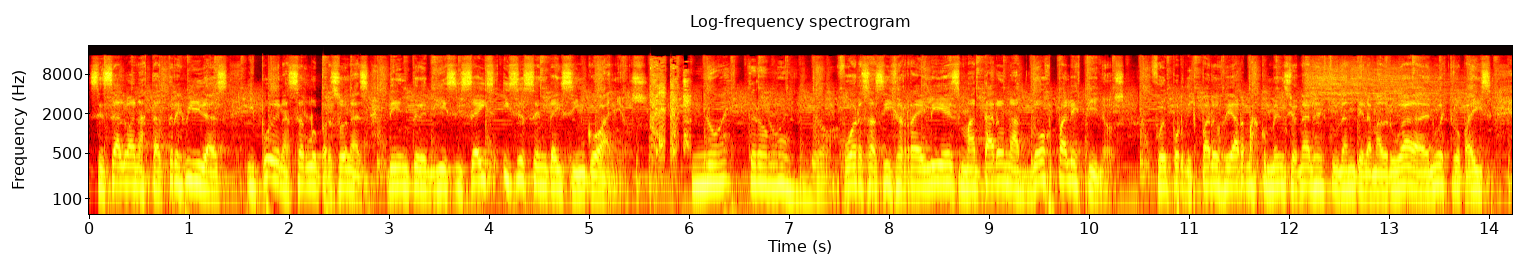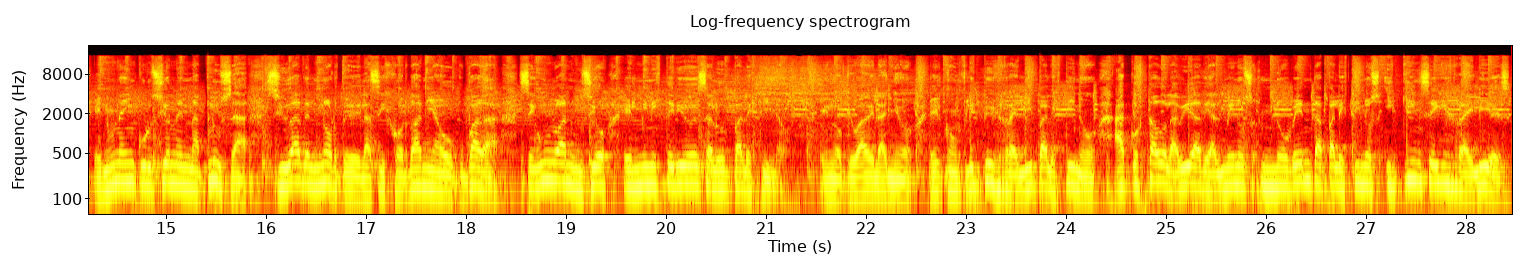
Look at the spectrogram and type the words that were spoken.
se salvan hasta tres vidas y pueden hacerlo personas de entre 16 y 65 años. Nuestro mundo. Fuerzas israelíes mataron a dos palestinos. Fue por disparos de armas convencionales durante la madrugada de nuestro país en una incursión en Naplusa, ciudad del norte de la Cisjordania ocupada, según lo anunció el Ministerio de Salud palestino. En lo que va del año, el conflicto israelí-palestino ha costado la vida de al menos 90 palestinos y 15 israelíes,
